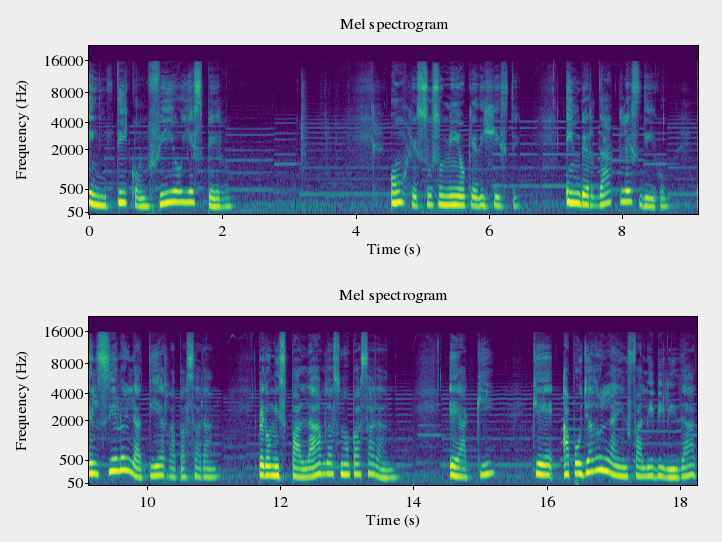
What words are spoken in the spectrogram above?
en ti confío y espero. Oh Jesús mío que dijiste, en verdad les digo, el cielo y la tierra pasarán, pero mis palabras no pasarán. He aquí que, apoyado en la infalibilidad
